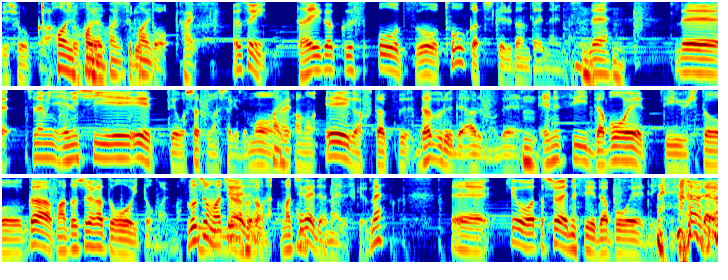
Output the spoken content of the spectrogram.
でしょうか、はいはい直訳すると、はいはい。はい。要するに大学スポーツを統括している団体になりますね、うんでちなみに NCAA っておっしゃってましたけども、はい。あの A が2つダブルであるので、うん。NCAA っていう人が、まあ、どちらかと多いと思います。どっちも間違いではな間違いではないですけどね。で今日私は NCAA で行きたい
